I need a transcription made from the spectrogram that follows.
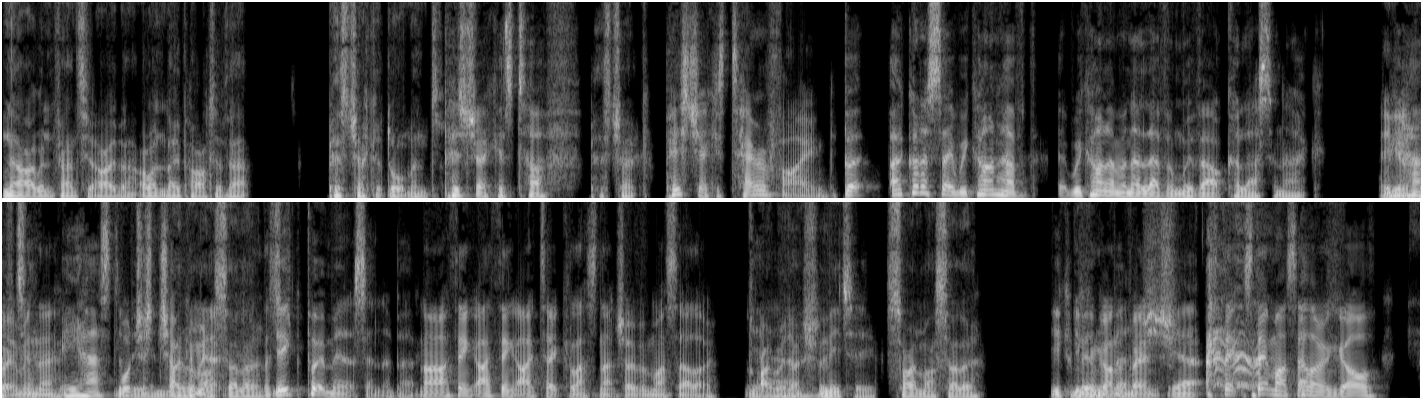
no, I wouldn't fancy it either. I want no part of that. Piszczek at Dortmund. Piszczek is tough. Piszczek. Piss check is terrifying. But I gotta say, we can't have we can't have an eleven without Kolasinac. Are you We going to have put him in there? He has to We'll be just in chuck there. Him in. Marcelo. Let's You just- can put him in at centre back. no, I think I think I'd take Kolasinac over Marcelo. Yeah, I would actually. Me too. Sorry, Marcelo. You can You be can on, go the bench. Yeah. stick, stick Marcelo in goal.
